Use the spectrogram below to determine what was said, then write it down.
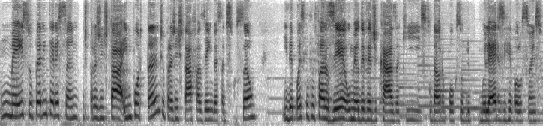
um mês super interessante para a gente estar, importante para a gente estar fazendo essa discussão. E depois que eu fui fazer o meu dever de casa aqui, estudar um pouco sobre mulheres e revoluções,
